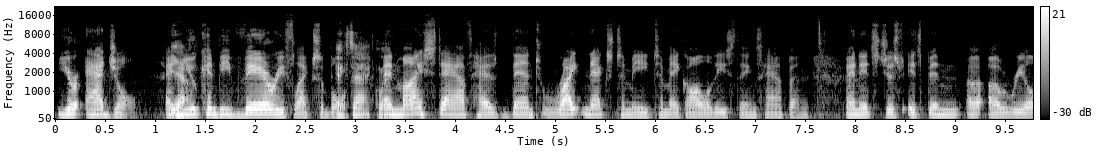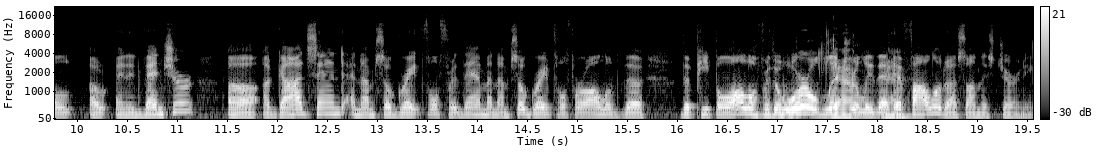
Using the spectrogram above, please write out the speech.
you're agile and Yeah. you can be very flexible. Exactly. And my staff has bent right next to me to make all of these things happen, and it's just it's been a, a real a, an adventure. Uh, a godsend, and I'm so grateful for them, and I'm so grateful for all of the the people all over the world, Yeah, literally, that yeah. have followed us on this journey.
